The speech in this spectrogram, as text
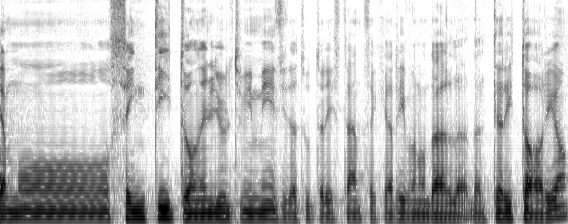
abbiamo sentito negli ultimi mesi da tutte le istanze che arrivano dal, dal territorio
